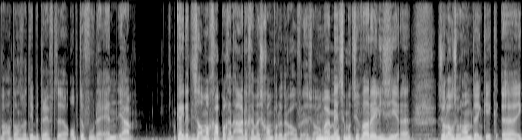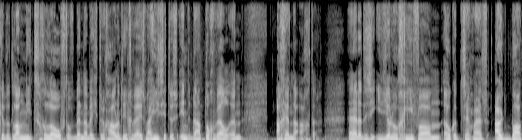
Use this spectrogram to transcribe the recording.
althans wat dit betreft, eh, op te voeden. En ja, Kijk, dit is allemaal grappig en aardig en wij schamperen erover en zo. Mm. Maar mensen moeten zich wel realiseren, zo langzamerhand denk ik. Uh, ik heb dat lang niet geloofd of ben daar een beetje terughoudend in geweest. Maar hier zit dus inderdaad toch wel een agenda achter. Dat is de ideologie van ook het zeg maar uitban.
